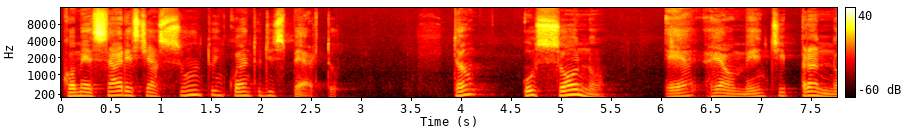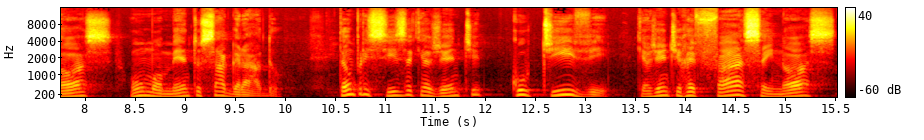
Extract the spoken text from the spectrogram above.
começar este assunto enquanto desperto. Então, o sono é realmente para nós um momento sagrado. Então precisa que a gente cultive, que a gente refaça em nós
